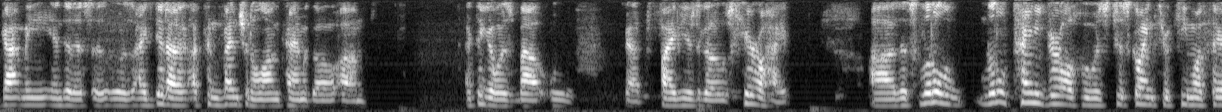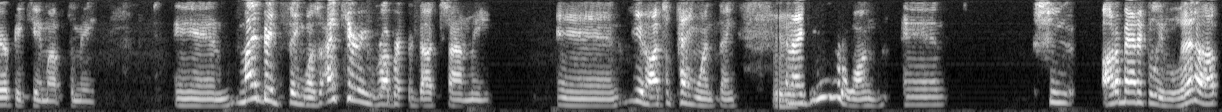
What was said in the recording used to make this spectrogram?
got me into this was I did a, a convention a long time ago. Um, I think it was about ooh, God five years ago. It was Hero Hype. Uh, this little little tiny girl who was just going through chemotherapy came up to me, and my big thing was I carry rubber ducks on me, and you know it's a penguin thing, mm-hmm. and I gave her one, and she automatically lit up,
